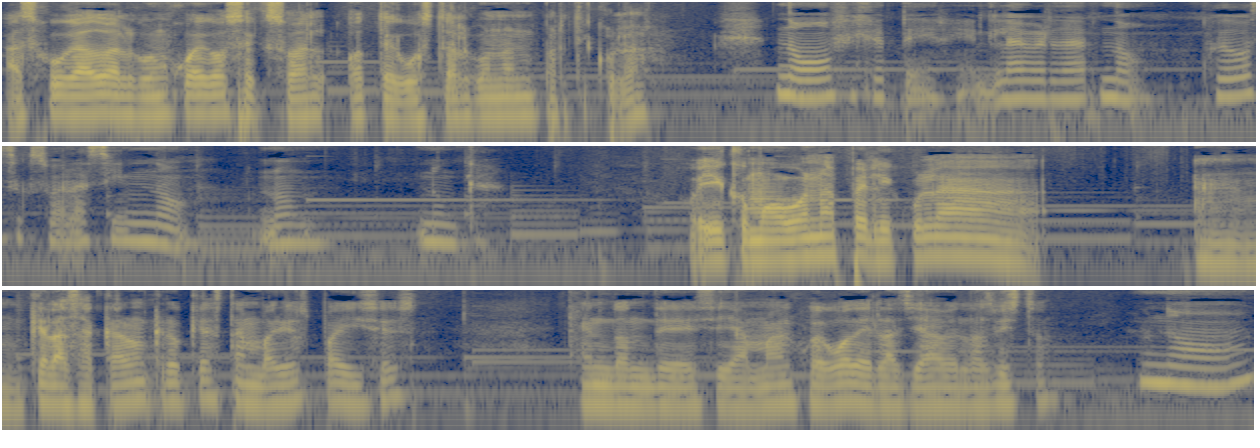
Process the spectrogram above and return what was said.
¿Has jugado algún juego sexual o te gusta alguno en particular? No, fíjate, la verdad no. Juego sexual así no, no, nunca. Oye, como hubo una película um, que la sacaron creo que hasta en varios países, en donde se llama El juego de las llaves, ¿la has visto? No.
